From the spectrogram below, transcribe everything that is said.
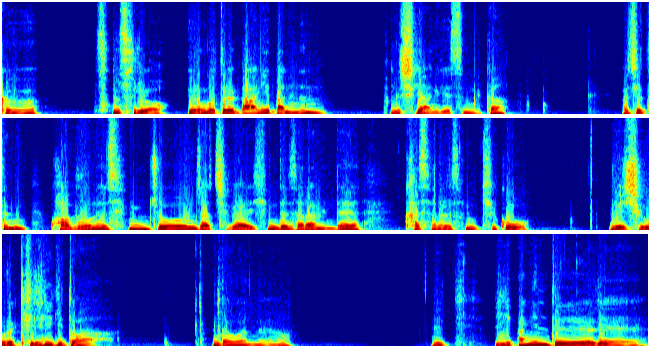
그 수수료 이런 것들을 많이 받는 방식이 아니겠습니까? 어쨌든 과부는 생존 자체가 힘든 사람인데 가산을 삼키고 외식으로 길게 기도 한다고 하네요. 이방인들의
